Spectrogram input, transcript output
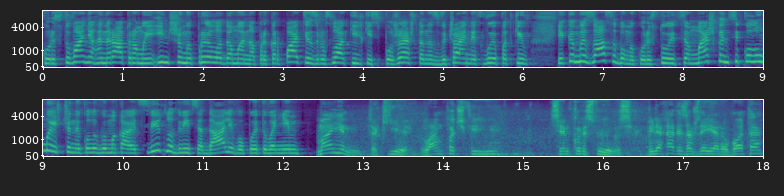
користування генераторами і іншими приладами на Прикарпатті зросла кількість пожеж та надзвичайних випадків. Якими засобами користуються мешканці Коломийщини, коли вимикають світло? Дивіться далі в опитуванні. Маємо такі лампочки і цим користуємося. Біля хати завжди є робота,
